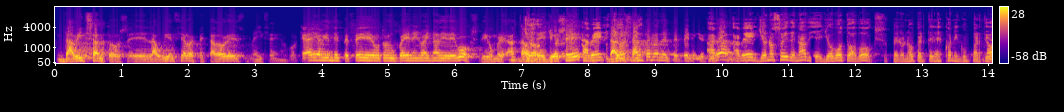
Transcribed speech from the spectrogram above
David Santos, eh, la audiencia, los espectadores me dicen, ¿por qué hay alguien del PP, otro de UPN y no hay nadie de Vox? Digo, hombre, hasta donde yo sé, David Santos no es del PP ni de Ciudadanos. A, ver, yo no soy de nadie, yo voto a Vox, pero no pertenezco a ningún partido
